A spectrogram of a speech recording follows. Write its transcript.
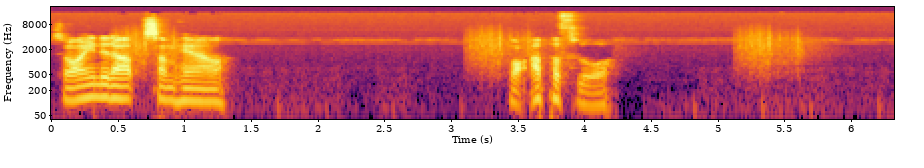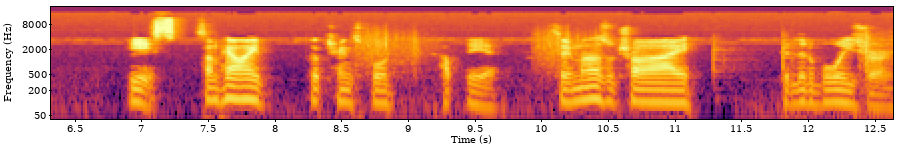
So I ended up somehow... Well, upper floor. Yes, somehow I got transported up there. So might as well try the little boy's room.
